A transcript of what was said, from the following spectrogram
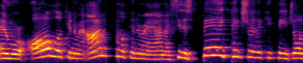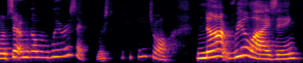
and we're all looking around. I'm looking around. I see this big picture of the cathedral, and I'm saying, I'm going, where is it? Where's the cathedral? Not realizing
